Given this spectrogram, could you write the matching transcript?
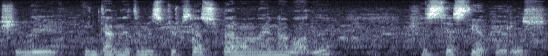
Şimdi internetimiz Turkcell Super Online'a bağlı. Hız testi yapıyoruz.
